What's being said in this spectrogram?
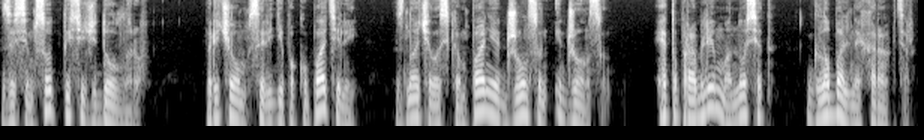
за 700 тысяч долларов. Причем среди покупателей значилась компания Johnson Johnson. Эта проблема носит глобальный характер,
